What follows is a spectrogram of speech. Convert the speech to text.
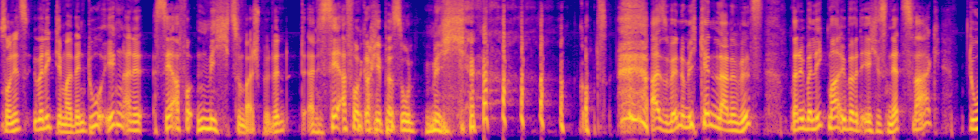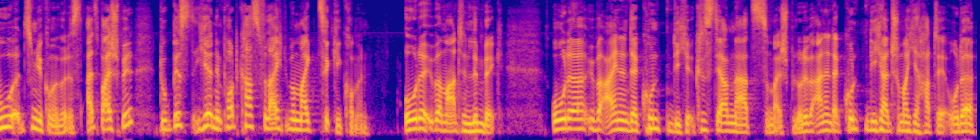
So, und jetzt überleg dir mal, wenn du irgendeine sehr erfolgreiche, mich zum Beispiel, wenn eine sehr erfolgreiche Person, mich, Gott. Also, wenn du mich kennenlernen willst, dann überleg mal, über welches Netzwerk du zu mir kommen würdest. Als Beispiel, du bist hier in dem Podcast vielleicht über Mike Zick gekommen oder über Martin Limbeck oder über einen der Kunden, die ich, Christian Merz zum Beispiel, oder über einen der Kunden, die ich halt schon mal hier hatte oder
